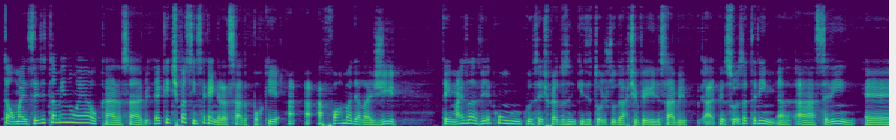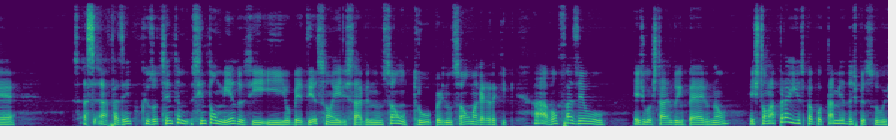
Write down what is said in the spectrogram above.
Então, mas ele também não é o cara, sabe? É que, tipo assim, sabe que é engraçado? Porque a, a, a forma dela agir tem mais a ver com o que você espera dos inquisitores do Darth Vader, sabe? A, pessoas a terem. a, a serem. É, a, a fazer com que os outros sintam, sintam medos e, e, obedeçam a eles, sabe? Não são troopers, não são uma galera que. Ah, vamos fazer o. Eles gostarem do Império, não. Eles estão lá para isso, para botar medo nas pessoas.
